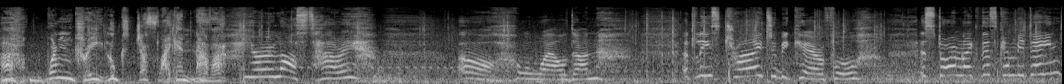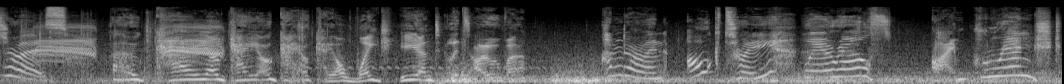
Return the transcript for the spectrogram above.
Ah, one tree looks just like another. You're lost, Harry. Oh, well done. At least try to be careful. A storm like this can be dangerous. Okay, okay, okay, okay. I'll wait here until it's over. Under an oak tree? Where else? I'm drenched.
